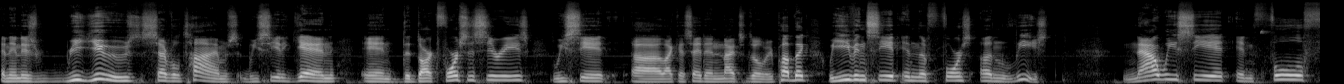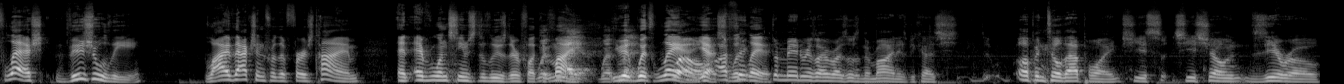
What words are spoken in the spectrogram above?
And it is reused several times. We see it again in the Dark Forces series. We see it, uh, like I said, in Knights of the Old Republic. We even see it in the Force Unleashed. Now we see it in full flesh, visually, live action for the first time, and everyone seems to lose their fucking With mind. Leia, with You- Leia. with Leia, Well, yes, I with think Leia. the main reason why everybody's losing their mind is because she, up until that point, she's she's shown zero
